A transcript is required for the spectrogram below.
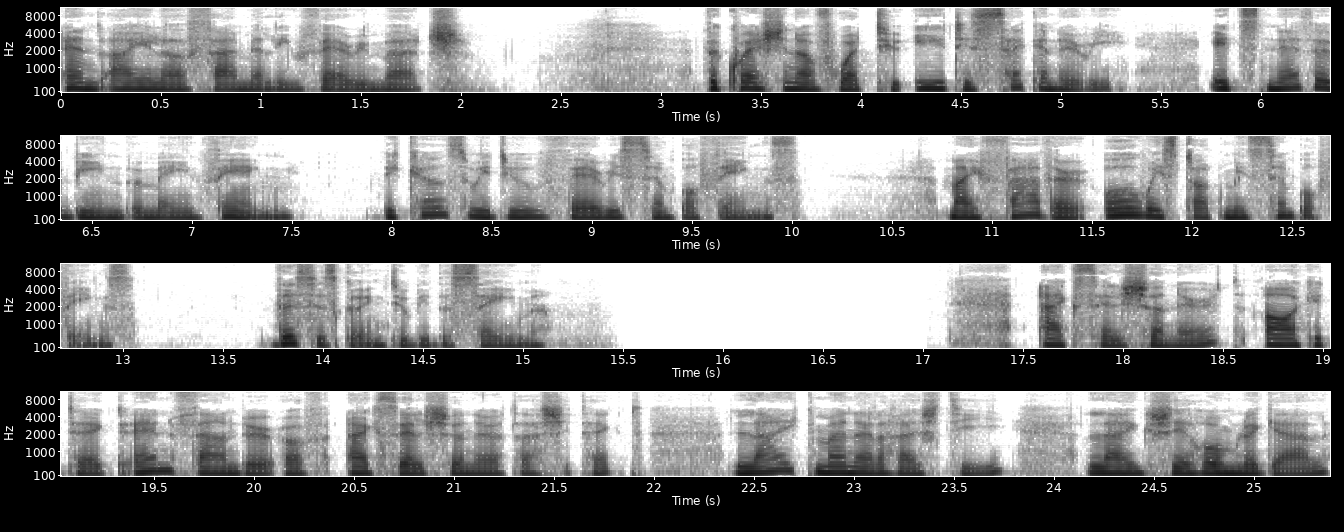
and I love family very much. The question of what to eat is secondary. It's never been the main thing, because we do very simple things. My father always taught me simple things. This is going to be the same. Axel Schoenert, architect and founder of Axel Schoenert Architect, like Manal Rachdi, like Jérôme Le Gall,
